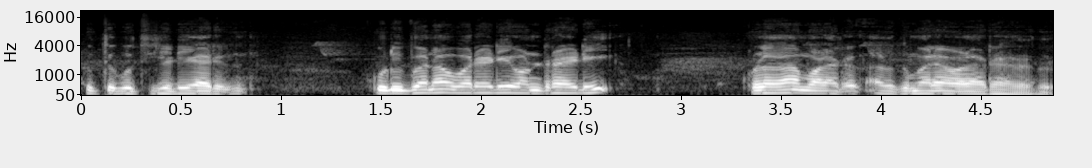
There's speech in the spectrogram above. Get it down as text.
குத்து குத்து செடியாக இருக்குது குடி போனால் ஒரு அடி ஒன்றரை அடி குள்ளே தான் வளரும் அதுக்கு மேலே வளராது.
